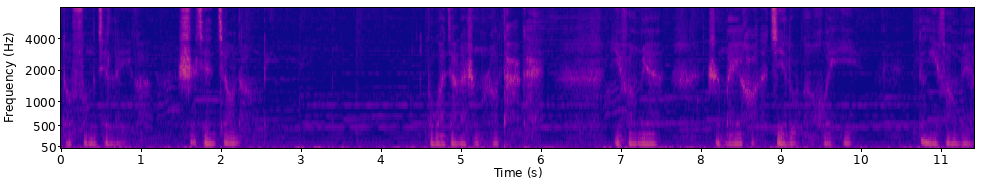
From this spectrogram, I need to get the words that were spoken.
都封进了一个时间胶囊里，不管将来什么时候打开，一方面是美好的记录跟回忆，另一方面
